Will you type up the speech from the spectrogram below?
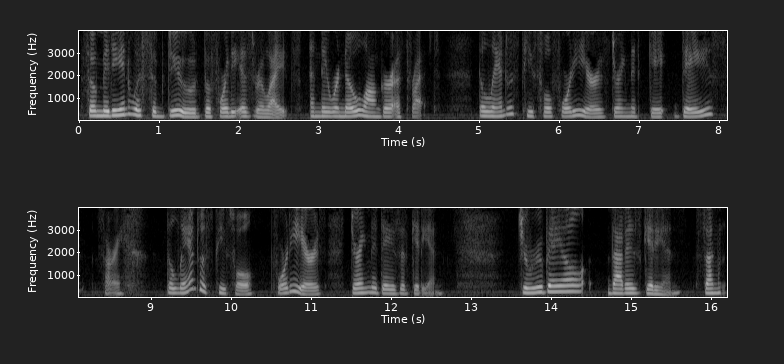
So Midian was subdued before the Israelites, and they were no longer a threat. The land was peaceful 40 years during the ga- days, sorry. The land was peaceful 40 years during the days of Gideon. Jerubbaal, that is Gideon, son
